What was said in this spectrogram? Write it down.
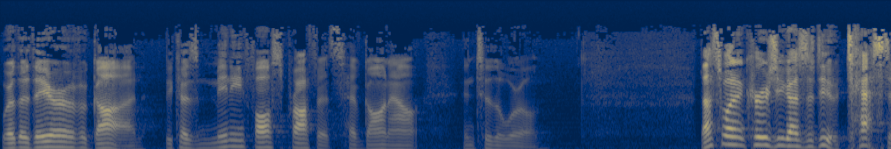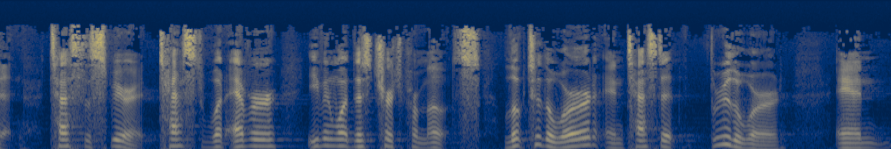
whether they are of a God, because many false prophets have gone out into the world. That's what I encourage you guys to do. Test it. Test the Spirit. Test whatever, even what this church promotes. Look to the Word and test it through the Word. And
